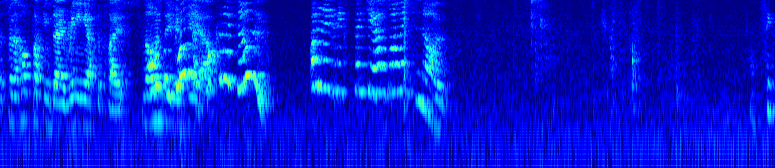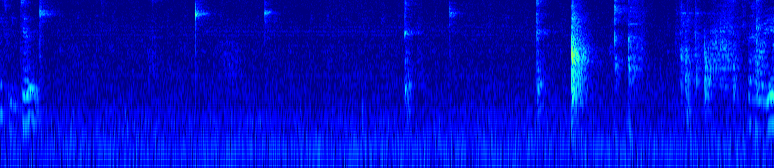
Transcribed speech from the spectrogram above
I spent a whole fucking day ringing up the place. No one's even here. What could I do? I didn't even expect you. How was I meant to know? Well, things we do. So how are you?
